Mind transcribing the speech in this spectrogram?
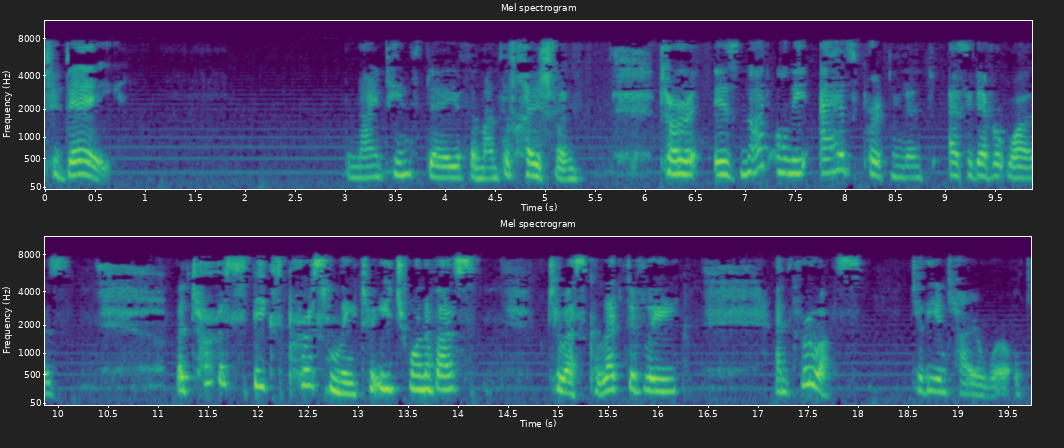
today, the 19th day of the month of Cheshvan, Torah is not only as pertinent as it ever was, but Torah speaks personally to each one of us, to us collectively, and through us to the entire world.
